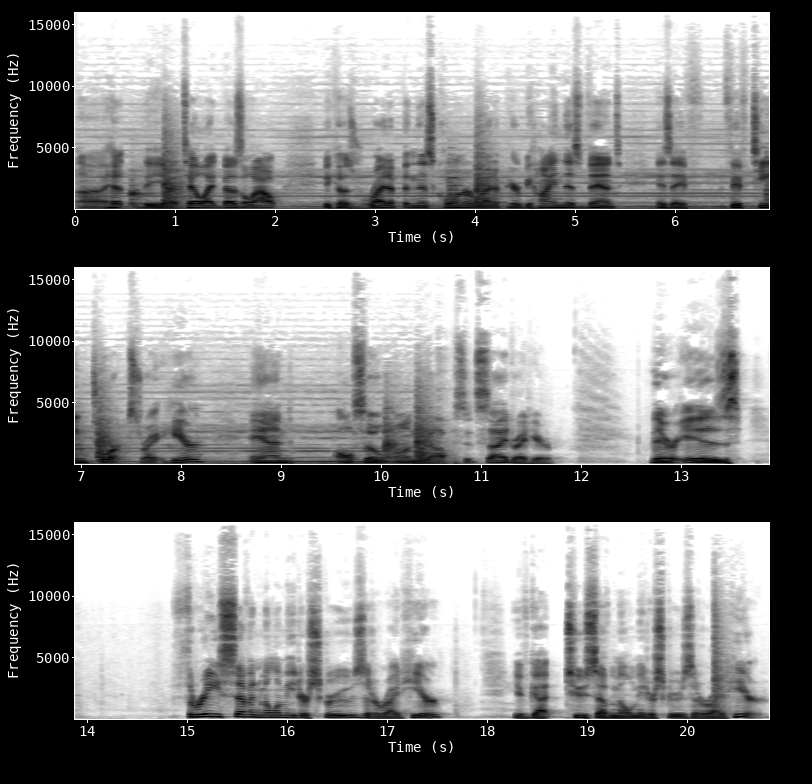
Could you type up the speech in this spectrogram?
uh, hit the uh, taillight bezel out because right up in this corner, right up here behind this vent, is a 15 Torx right here and also on the opposite side right here. There is three 7 millimeter screws that are right here. You've got two 7 millimeter screws that are right here.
